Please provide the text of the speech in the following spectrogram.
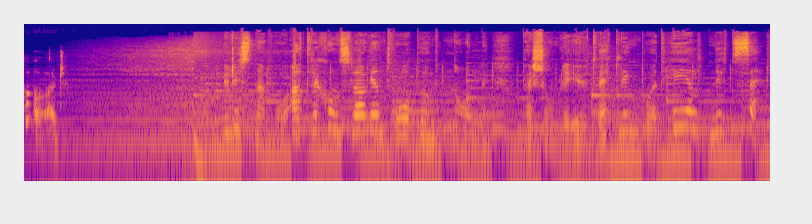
hörd. Du lyssnar på Attraktionslagen 2.0 Personlig utveckling på ett helt nytt sätt.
